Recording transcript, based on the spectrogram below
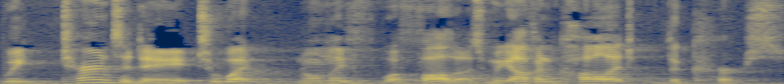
we turn today to what normally what follows. We often call it the curse.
